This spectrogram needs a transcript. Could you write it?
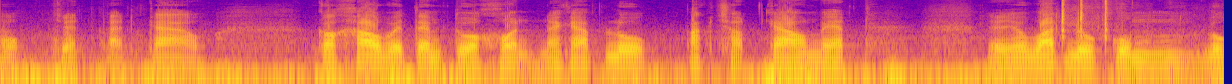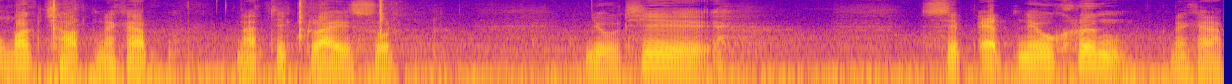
หกเจ็ดแปดเก้าก็เข้าไปเต็มตัวคนนะครับ ลูกบักช็อต 9 เมตร เดี๋ยวจะวัดดูกลุ่มลูกบักช็อตนะครับ นัดที่ไกลสุด อยู่ที่ 11 นิ้วครึ่งนะครับ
